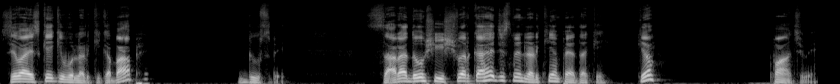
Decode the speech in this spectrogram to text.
सिवाय इसके कि वो लड़की का बाप है। दूसरे, सारा दोष ईश्वर का है जिसने लड़कियाँ पैदा की। क्यों? पांचवे,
